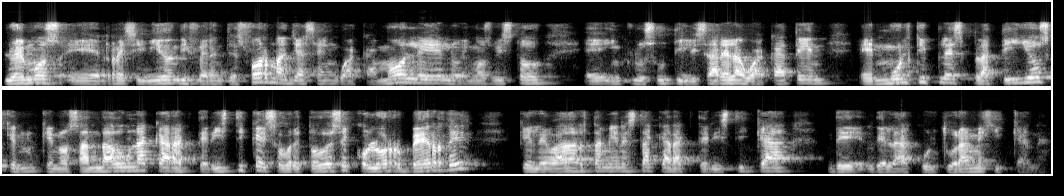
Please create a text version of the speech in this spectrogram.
Lo hemos eh, recibido en diferentes formas, ya sea en guacamole, lo hemos visto eh, incluso utilizar el aguacate en, múltiples platillos que, nos han dado una característica y sobre todo ese color verde que le va a dar también esta característica de la cultura mexicana.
